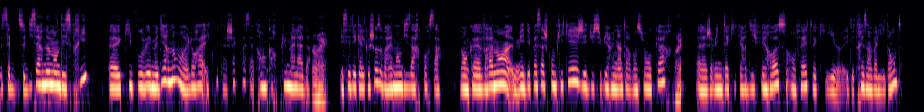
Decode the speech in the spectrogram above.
cette- ce discernement d'esprit euh, qui pouvait me dire non, Laura, écoute, à chaque fois, ça te rend encore plus malade. Ouais. Et c'était quelque chose vraiment bizarre pour ça. Donc euh, vraiment, mais des passages compliqués, j'ai dû subir une intervention au cœur. Ouais. Euh, j'avais une tachycardie féroce, en fait, qui euh, était très invalidante.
